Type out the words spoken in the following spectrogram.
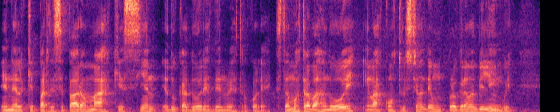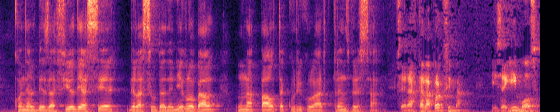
en el que participaron más que 100 educadores de nuestro colegio. Estamos trabajando hoy en la construcción de un programa bilingüe con el desafío de hacer de la ciudadanía global una pauta curricular transversal. Será hasta la próxima y seguimos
